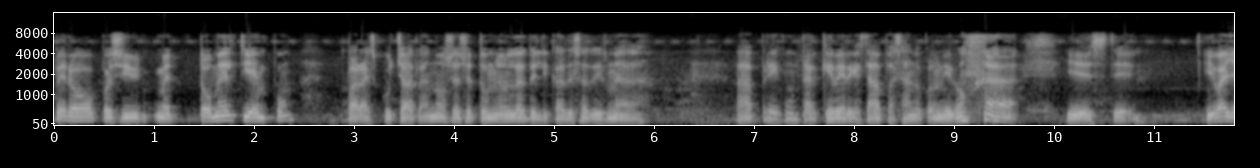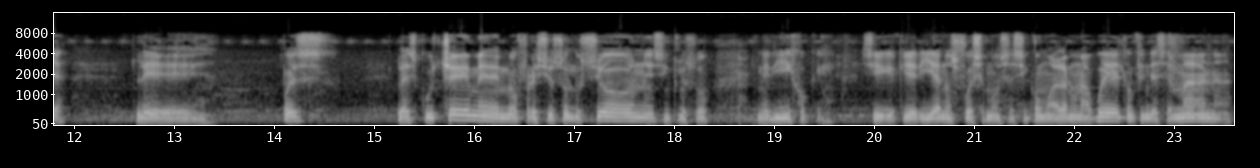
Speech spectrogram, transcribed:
Pero pues sí, me tomé el tiempo para escucharla, ¿no? O sea, se tomó la delicadeza de irme a, a preguntar qué verga estaba pasando conmigo. y este, y vaya, le, pues, la escuché, me, me, ofreció soluciones, incluso me dijo que si quería nos fuésemos así como a dar una vuelta, un fin de semana,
